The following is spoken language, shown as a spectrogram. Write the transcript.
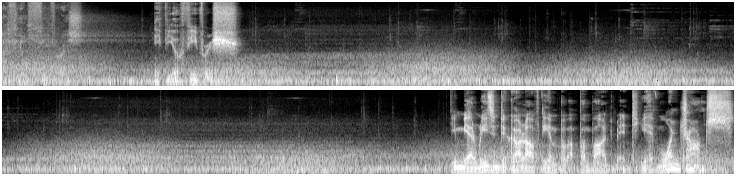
I feel feverish. I feel feverish. Give me a reason to call off the bombardment. You have one chance.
